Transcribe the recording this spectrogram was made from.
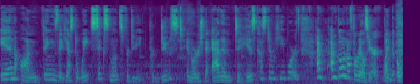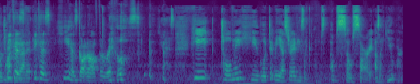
in on things that he has to wait six months for to be produced in order to add him to his custom keyboards. I'm I'm going off the rails here, like over talking because about it. because he has gone off the rails. Yes. He told me he looked at me yesterday and he's like, I'm, I'm so sorry. I was like, you are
